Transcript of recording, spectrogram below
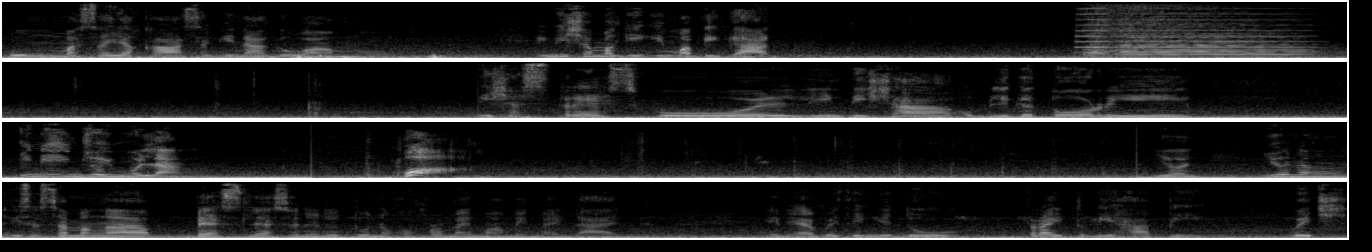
kung masaya ka sa ginagawa mo, hindi siya magiging mabigat. Hindi siya stressful, hindi siya obligatory. Ini-enjoy mo lang. Wah! Yun. Yun ang isa sa mga best lesson na natutunan ko from my mom and my dad. In everything you do, try to be happy. Which,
